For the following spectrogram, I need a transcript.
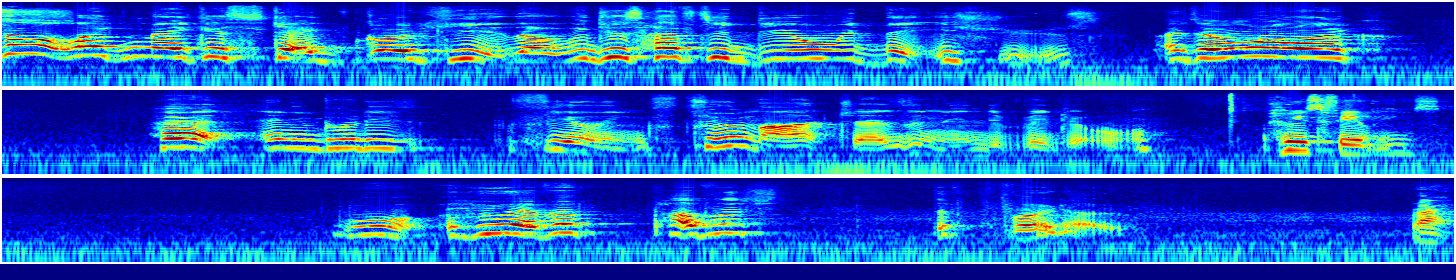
not like make a scapegoat here though. We just have to deal with the issues. I don't want to like hurt anybody's feelings too much as an individual. Whose feelings? Well, whoever published the photo. Right.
